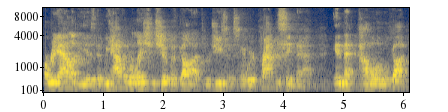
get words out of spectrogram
a reality is that we have a relationship with God through Jesus, and we're practicing that in that time alone with God.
